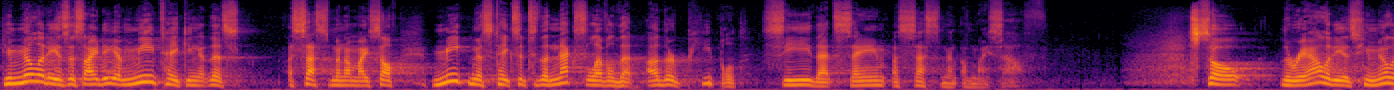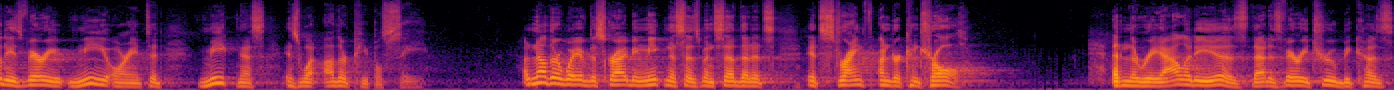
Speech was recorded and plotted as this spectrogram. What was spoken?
Humility is this idea of me taking this assessment of myself. Meekness takes it to the next level that other people see that same assessment of myself. So the reality is, humility is very me oriented, meekness is what other people see. Another way of describing meekness has been said that it's, it's strength under control. And the reality is that is very true because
